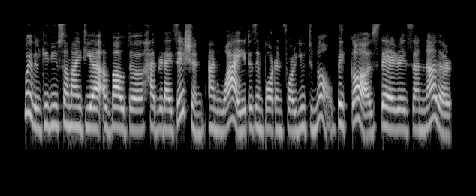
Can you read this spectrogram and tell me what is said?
we will give you some idea about the hybridization and why it is important for you to know because there is another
